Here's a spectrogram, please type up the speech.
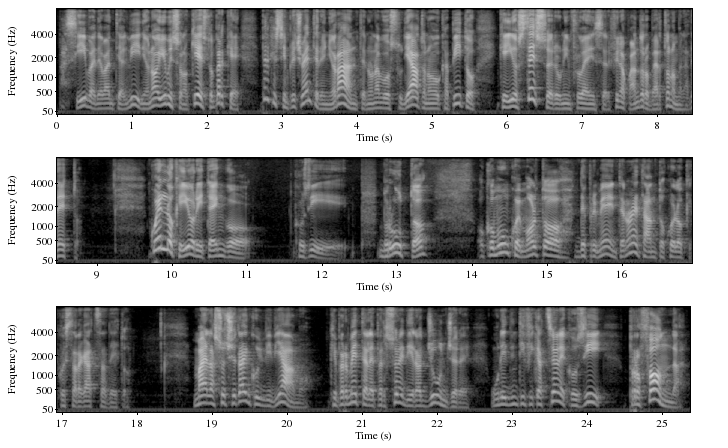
passiva e davanti al video. No, io mi sono chiesto perché? Perché semplicemente ero ignorante, non avevo studiato, non avevo capito che io stesso ero un influencer, fino a quando Roberto non me l'ha detto. Quello che io ritengo così brutto o comunque molto deprimente non è tanto quello che questa ragazza ha detto, ma è la società in cui viviamo che permette alle persone di raggiungere un'identificazione così profonda,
